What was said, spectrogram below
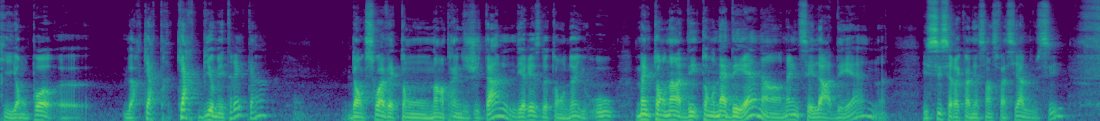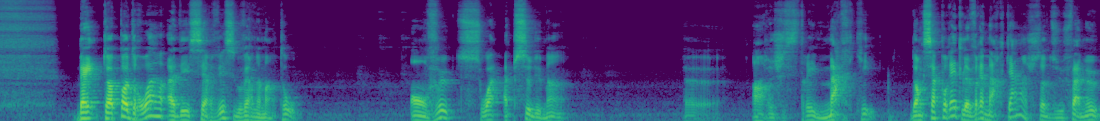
qui n'ont pas euh, leur carte, carte biométrique, hein, donc soit avec ton empreinte digitale, l'iris de ton œil ou même ton, ADN, en Inde c'est l'ADN, ici c'est reconnaissance faciale aussi, ben tu n'as pas droit à des services gouvernementaux. On veut que tu sois absolument euh, enregistré, marqué donc, ça pourrait être le vrai marquage, ça, du fameux,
